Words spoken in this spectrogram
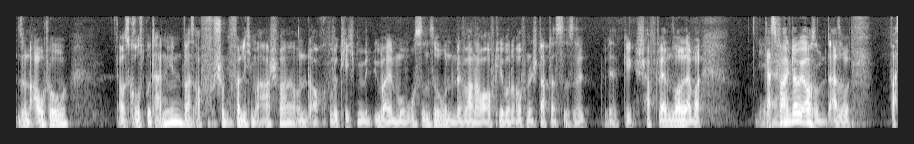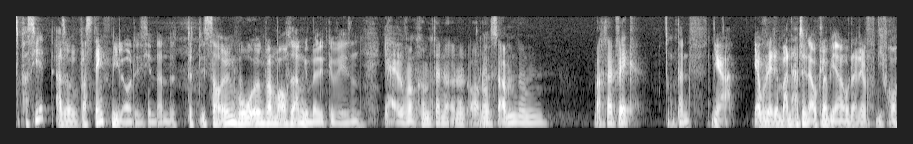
so ein Auto aus Großbritannien, was auch schon völlig im Arsch war und auch wirklich mit überall Moos und so. Und da waren auch Aufkleber drauf in der Stadt, dass das halt geschafft werden soll. Aber das war, glaube ich, auch so. Also, was passiert? Also, was denken die Leute sich denn dann? Das, das ist doch irgendwo irgendwann mal auf sie angemeldet gewesen. ja, irgendwann kommt dann das Ordnungsamt und macht das weg. Und dann, ja. Ja, oder der Mann hatte auch, glaube ich, oder der, die Frau,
